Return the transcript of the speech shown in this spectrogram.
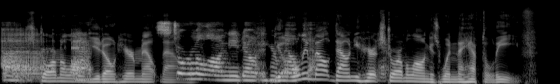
uh, Stormalong, you don't hear meltdown. Storm along, you don't hear the meltdown. only meltdown you hear at Yeah. Stormalong is when they have to leave.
